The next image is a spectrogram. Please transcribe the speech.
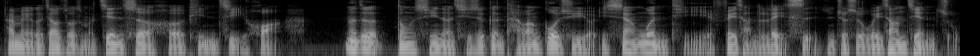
他们有个叫做什么建设和平计划，那这个东西呢，其实跟台湾过去有一项问题也非常的类似，就是违章建筑。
